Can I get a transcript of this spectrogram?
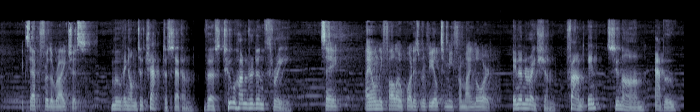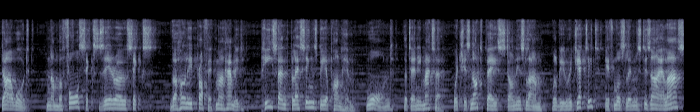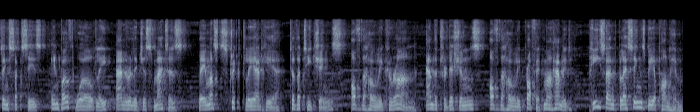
except for the righteous. Moving on to chapter 7, verse 203. Say, I only follow what is revealed to me from my Lord. In a narration, found in Sunan, Abu Dawood, number 4606, the Holy Prophet Muhammad, peace and blessings be upon him, warned that any matter which is not based on Islam will be rejected if Muslims desire lasting success in both worldly and religious matters. They must strictly adhere to the teachings of the Holy Quran and the traditions of the Holy Prophet Muhammad, peace and blessings be upon him.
